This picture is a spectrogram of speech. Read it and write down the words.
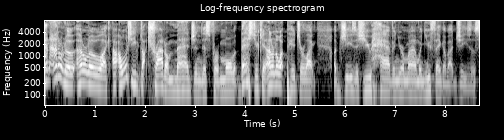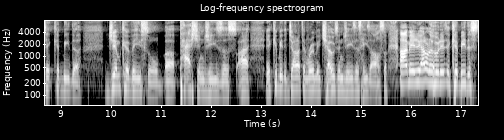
And I don't know, I don't know, like, I want you to like try to imagine this for a moment, best you can. I don't know what picture like of Jesus you have in your mind when you think about Jesus. It could be the Jim Caviezel, uh, Passion Jesus. I, it could be the Jonathan Roumie Chosen Jesus. He's awesome. I mean, I don't know who it is. It could be this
